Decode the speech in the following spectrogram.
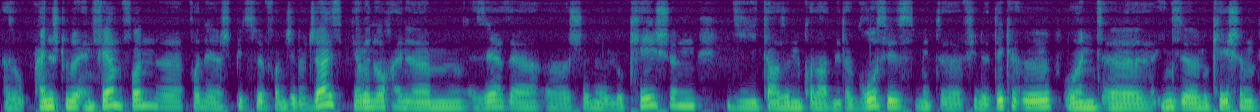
also eine Stunde entfernt von, äh, von der Spitze von Jebel Jais, wir haben auch eine ähm, sehr, sehr äh, schöne Location, die 1000 Quadratmeter groß ist, mit äh, viele Deckeöl. Und äh, in dieser Location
